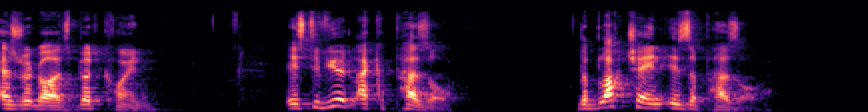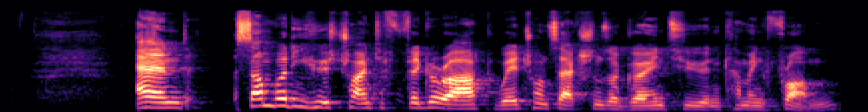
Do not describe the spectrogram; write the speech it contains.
as regards Bitcoin is to view it like a puzzle. The blockchain is a puzzle. And somebody who's trying to figure out where transactions are going to and coming from,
